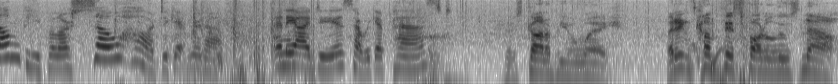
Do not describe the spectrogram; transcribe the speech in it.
Some people are so hard to get rid of. Any ideas how we get past? There's gotta be a way. I didn't come this far to lose now.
